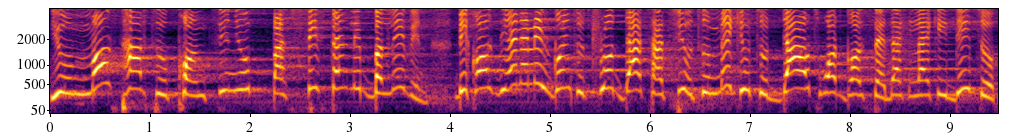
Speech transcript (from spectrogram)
You must have to continue persistently believing because the enemy is going to throw darts at you to make you to doubt what God said, like, like he did to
